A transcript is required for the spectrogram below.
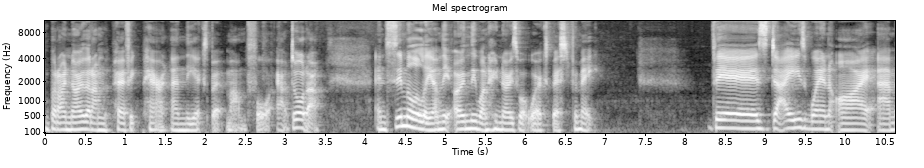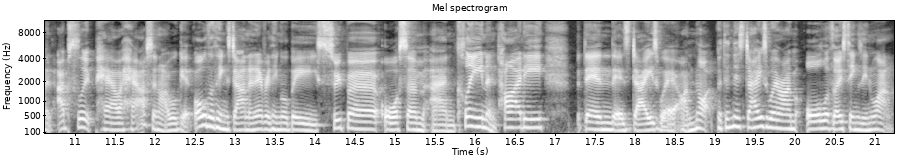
but I know that I'm the perfect parent and the expert mum for our daughter. And similarly, I'm the only one who knows what works best for me. There's days when I am an absolute powerhouse and I will get all the things done and everything will be super awesome and clean and tidy. But then there's days where I'm not. But then there's days where I'm all of those things in one.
